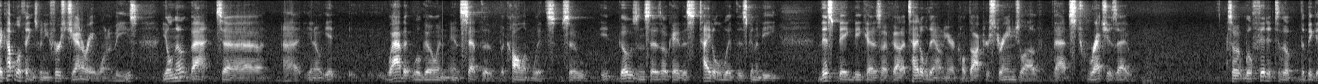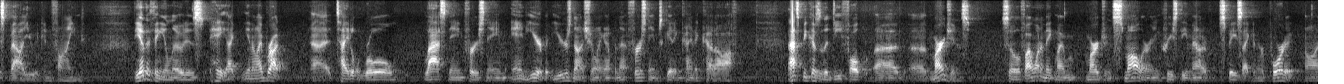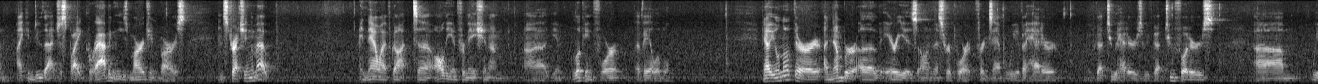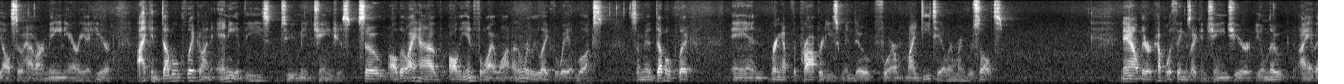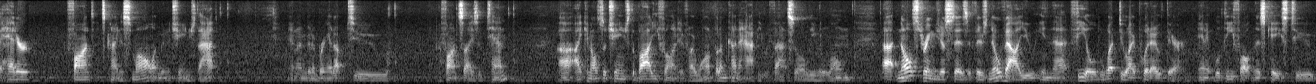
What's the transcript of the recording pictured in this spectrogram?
A couple of things when you first generate one of these, you'll note that uh, uh, you know it Wabit will go and, and set the, the column widths. So it goes and says, okay, this title width is going to be this big because I've got a title down here called Doctor Strangelove that stretches out. So it will fit it to the, the biggest value it can find. The other thing you'll note is, hey, I, you know, I brought uh, title, role, last name, first name, and year, but year's not showing up, and that first name's getting kind of cut off. That's because of the default uh, uh, margins. So if I want to make my margins smaller and increase the amount of space I can report it on, I can do that just by grabbing these margin bars and stretching them out. And now I've got uh, all the information I'm uh, you know, looking for available. Now you'll note there are a number of areas on this report. For example, we have a header, we've got two headers, we've got two footers, um, we also have our main area here. I can double click on any of these to make changes. So although I have all the info I want, I don't really like the way it looks. So I'm going to double click and bring up the properties window for my detail or my results. Now there are a couple of things I can change here. You'll note I have a header font. It's kind of small. I'm going to change that. And I'm going to bring it up to a font size of 10. Uh, I can also change the body font if I want, but I'm kind of happy with that, so I'll leave it alone. Uh, null string just says if there's no value in that field, what do I put out there? And it will default in this case to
